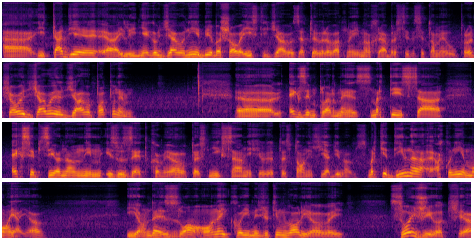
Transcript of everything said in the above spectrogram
a i tad je, a, ili njegov đavo nije bio baš ovaj isti đavo, zato je verovatno imao hrabrosti da se tome uproče. Ovo đavo je đavo potpunem egzemplarne smrti sa ekscepcionalnim izuzetkom, ja, to jest njih samih, to jest oni su jedino. Smrt je divna ako nije moja, ja. I onda je zlo onaj koji međutim voli ovaj, svoj život, ja,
